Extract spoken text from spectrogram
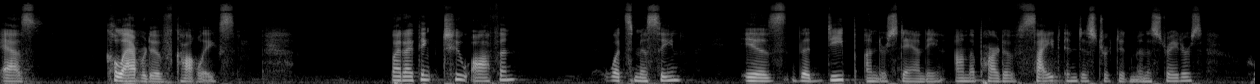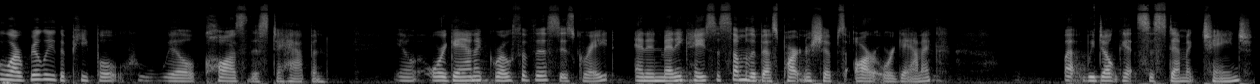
as collaborative colleagues. But I think too often what's missing is the deep understanding on the part of site and district administrators who are really the people who will cause this to happen. You know, organic growth of this is great, and in many cases, some of the best partnerships are organic, but we don't get systemic change.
